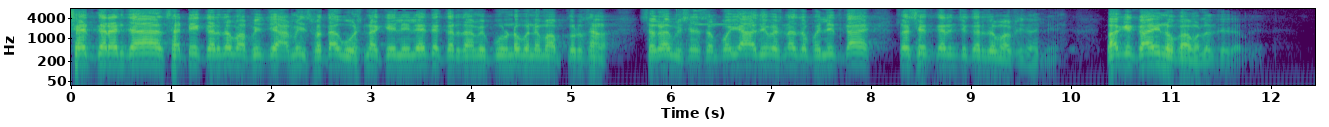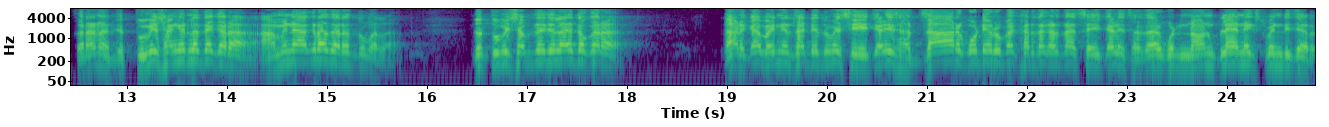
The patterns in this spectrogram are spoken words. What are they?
शेतकऱ्यांच्यासाठी कर्जमाफीची आम्ही स्वतः घोषणा केलेली आहे. ते कर्ज आम्ही पूर्णपणे माफ करू. सांगा सगळा विषय संपव. या अधिवेशनाचं फलित काय? तर शेतकऱ्यांची कर्जमाफी झाली. बाकी काही नको आम्हाला त्याच्यामध्ये. करा ना. जे तुम्ही सांगितलं ते करा. आम्ही नाही आग्रह धरत तुम्हाला. जो तुम्ही शब्द दिलाय तो करा. लाडक्या बहिणींसाठी तुम्ही सेहेचाळीस हजार कोटी रुपये खर्च करता. सेहेचाळीस हजार कोटी non plan expenditure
